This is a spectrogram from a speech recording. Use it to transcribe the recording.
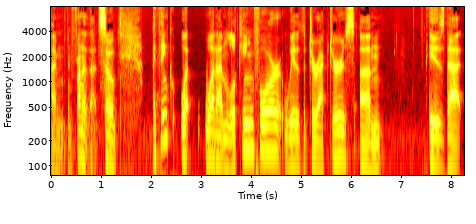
I'm in front of that. So, I think what what I'm looking for with the directors um, is that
